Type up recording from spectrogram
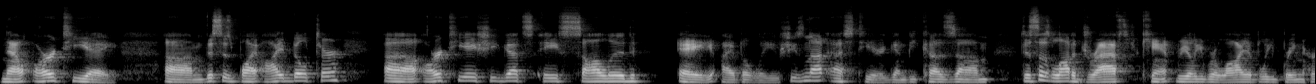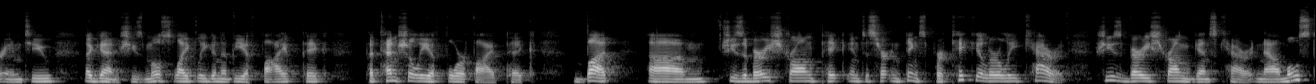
Now RTA, um, this is why I built her. Uh, RTA, she gets a solid a, I believe. She's not S tier again because um, this is a lot of drafts you can't really reliably bring her into. Again, she's most likely going to be a five pick, potentially a four five pick, but um, she's a very strong pick into certain things, particularly Carrot. She's very strong against Carrot. Now, most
